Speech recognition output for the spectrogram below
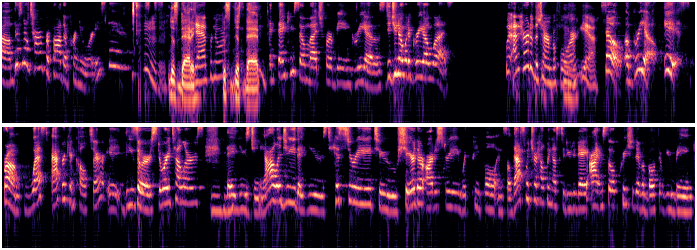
Um, there's no term for fatherpreneur, is there? Hmm. Just daddy. Dadpreneur? Just, just dad. And thank you so much for being griots. Did you know what a griot was? Well, I'd heard of the term before. Mm-hmm. Yeah. So a griot is from West African culture. It, these are storytellers. Mm-hmm. They use genealogy, they used history to share their artistry with people. And so that's what you're helping us to do today. I am so appreciative of both of you being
